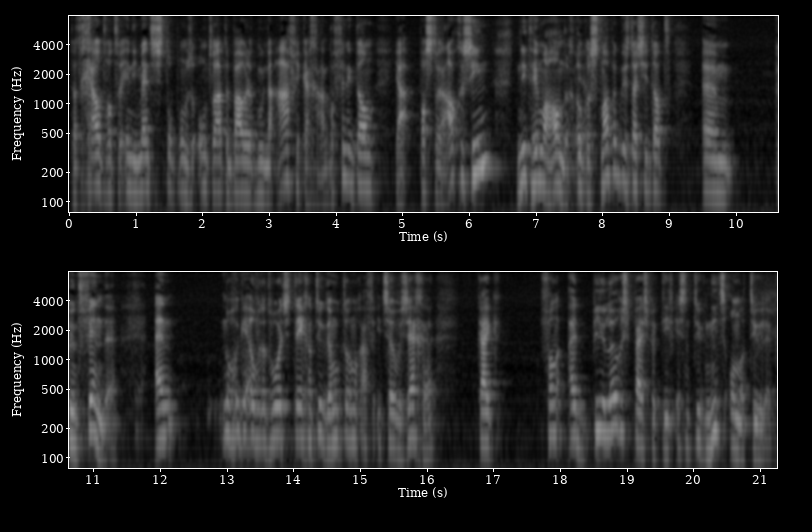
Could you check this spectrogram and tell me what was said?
dat geld wat we in die mensen stoppen om ze om te laten bouwen, dat moet naar Afrika gaan. Dat vind ik dan, ja, pastoraal gezien niet helemaal handig. Ook al snap ik dus dat je dat um, kunt vinden. En nog een keer over dat woordje tegen natuurlijk, daar moet ik toch nog even iets over zeggen. Kijk, vanuit biologisch perspectief is natuurlijk niets onnatuurlijk.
